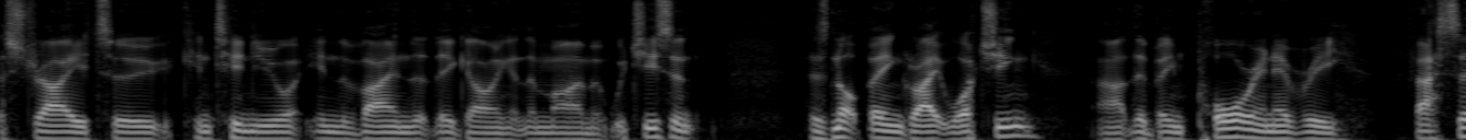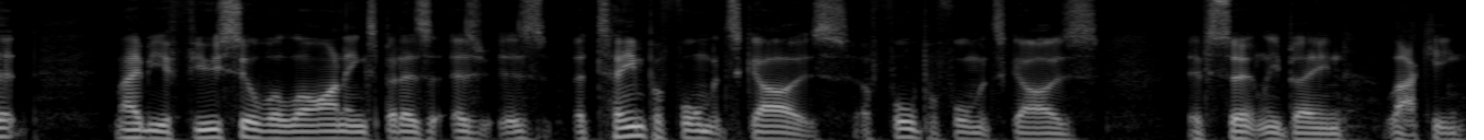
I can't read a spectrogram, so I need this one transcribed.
Australia to continue in the vein that they're going at the moment, which isn't has not been great watching. Uh, they've been poor in every facet. Maybe a few silver linings, but as, as as a team performance goes, a full performance goes, they've certainly been lacking.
